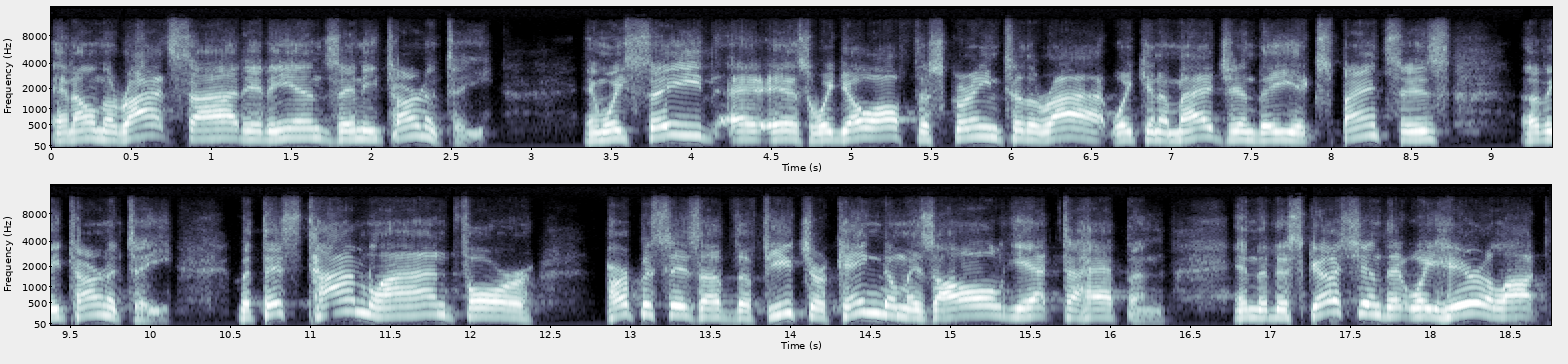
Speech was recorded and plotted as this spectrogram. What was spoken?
and on the right side, it ends in eternity. And we see as we go off the screen to the right, we can imagine the expanses of eternity. But this timeline for purposes of the future kingdom is all yet to happen. In the discussion that we hear a lot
